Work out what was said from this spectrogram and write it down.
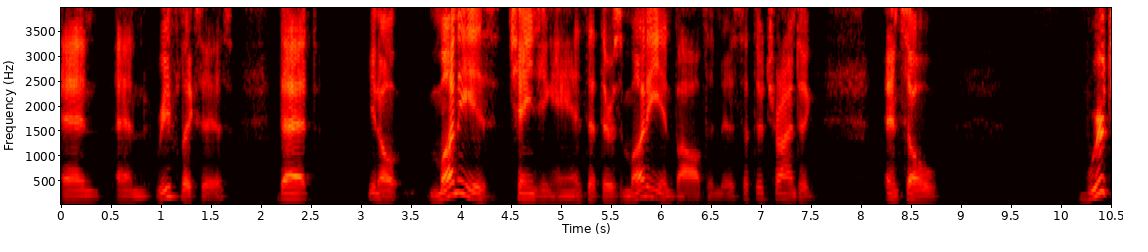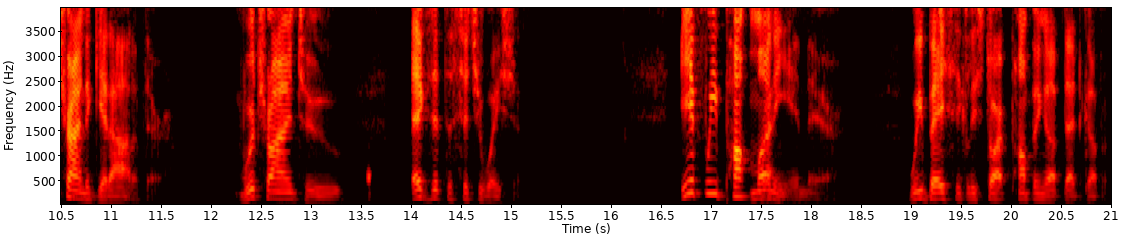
and and reflex is that you know money is changing hands that there's money involved in this that they're trying to and so we're trying to get out of there. We're trying to exit the situation. If we pump money in there we basically start pumping up that government.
